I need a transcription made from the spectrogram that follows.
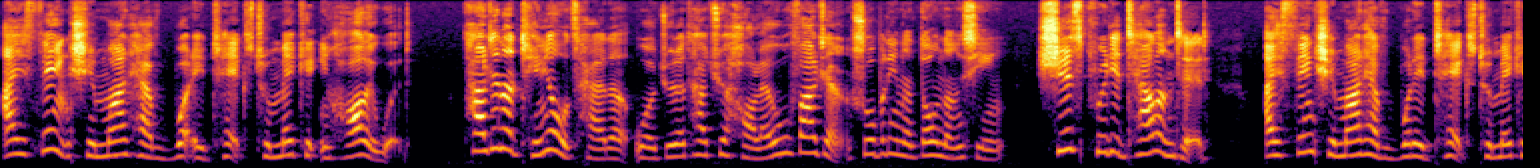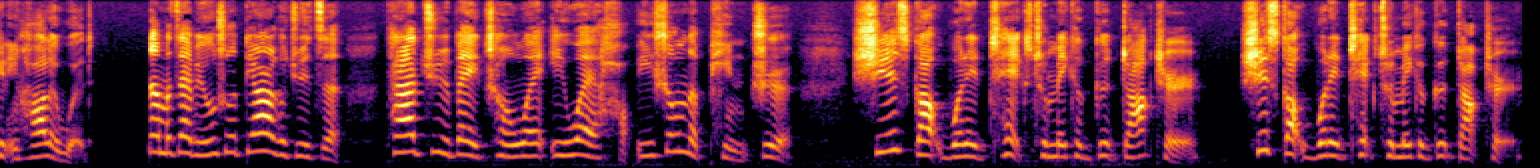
I think she might have what it takes to make it in Hollywood. 她真的挺有才的，我觉得她去好莱坞发展，说不定呢都能行。She's pretty talented. I think she might have what it takes to make it in Hollywood. 那么再比如说第二个句子，她具备成为一位好医生的品质。She's got what it takes to make a good doctor. She's got what it takes to make a good doctor.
